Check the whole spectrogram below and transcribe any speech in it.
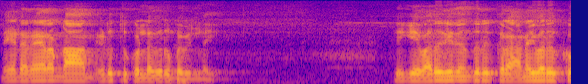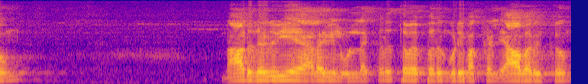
நீண்ட நேரம் நான் எடுத்துக்கொள்ள விரும்பவில்லை. இங்கே வருகை தந்திருக்கிற அனைவருக்கும் நாடு தழுவிய அளவில் உள்ள கிறிஸ்தவ பெருங்குடி மக்கள் யாவருக்கும்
